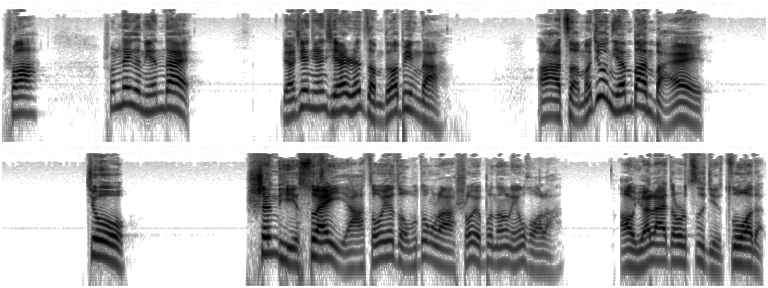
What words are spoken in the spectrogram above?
是吧？说那个年代，两千年前人怎么得病的？啊，怎么就年半百就身体衰矣啊？走也走不动了，手也不能灵活了。哦，原来都是自己作的。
